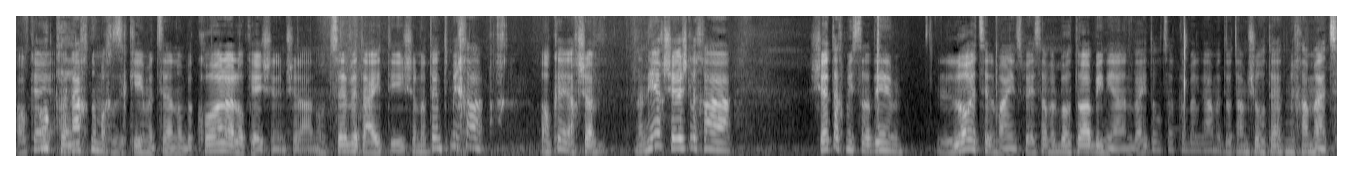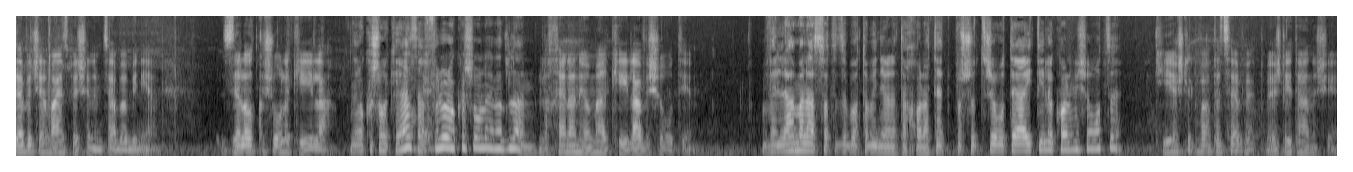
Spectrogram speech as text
אוקיי? אוקיי? אנחנו מחזיקים אצלנו בכל הלוקיישנים שלנו צוות IT שנותן תמיכה. אוקיי? עכשיו, נניח שיש לך שטח משרדים לא אצל מיינדספייס, אבל באותו הבניין, והיית רוצה לקבל גם את אותם שירותי התמיכה מהצוות של מיינדספייס שנמצא בבניין. זה לא קשור לקהילה. זה לא קשור לקהילה, okay. זה אוקיי. אפילו לא קשור לנדל"ן. לכן אני אומר קהילה ושירותים. ולמה לעשות את זה באותו בניין? אתה יכול לתת פשוט שירותי IT לכל מי שרוצה. כי יש לי כבר את הצוות, ויש לי את האנשים.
